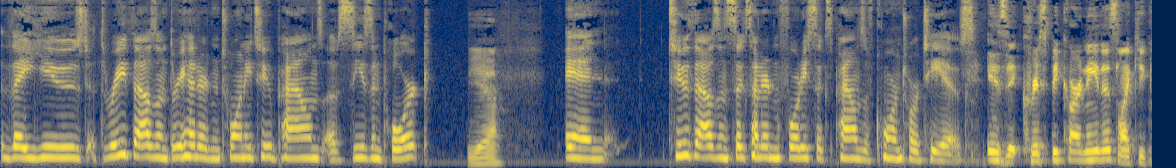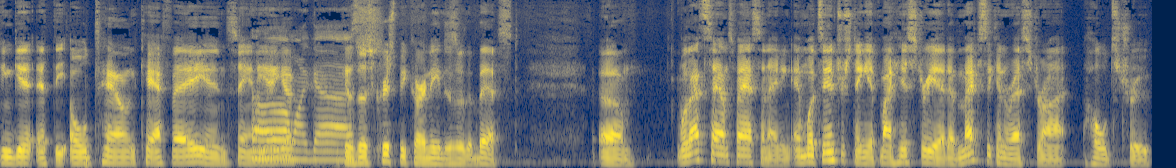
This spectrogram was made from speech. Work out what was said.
they used three thousand three hundred and twenty-two pounds of seasoned pork yeah. and two thousand six hundred and forty-six pounds of corn tortillas. Is it crispy carnitas like you can get at the Old Town Cafe in San Diego? Oh my gosh! Because those crispy carnitas are the best. Um, well, that sounds fascinating. And what's interesting, if my history at a Mexican restaurant holds true,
